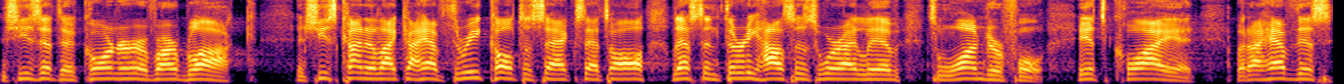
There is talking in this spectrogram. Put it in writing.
and she's at the corner of our block. And she's kind of like I have three cul-de-sacs. That's all, less than 30 houses where I live. It's wonderful. It's quiet. But I have this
